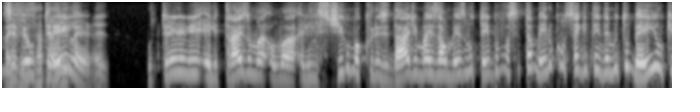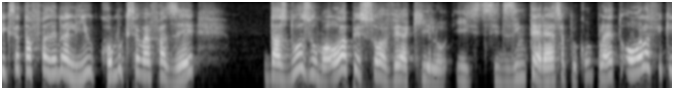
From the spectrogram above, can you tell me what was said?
Mas você vê o trailer. É o trailer ele, ele traz uma, uma, ele instiga uma curiosidade, mas ao mesmo tempo você também não consegue entender muito bem o que, que você está fazendo ali, como que você vai fazer. Das duas, uma, ou a pessoa vê aquilo e se desinteressa por completo, ou ela fica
